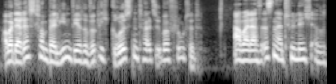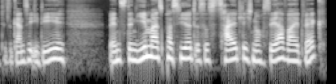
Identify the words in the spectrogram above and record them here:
Aber der Rest von Berlin wäre wirklich größtenteils überflutet. Aber das ist natürlich, also diese ganze Idee, wenn es denn jemals passiert, ist es zeitlich noch sehr weit weg.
